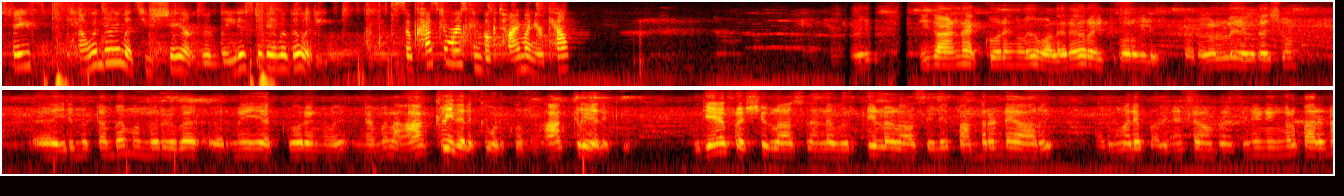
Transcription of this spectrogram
Workspace, Calendar lets you share your latest availability. So customers can book time on your calendar. ഈ കാണുന്ന അക്വോറിയങ്ങൾ വളരെ റേറ്റ് കുറവിൽ കടകളിൽ ഏകദേശം ഇരുന്നൂറ്റമ്പത് മുന്നൂറ് രൂപ വരുന്ന ഈ അക്വോറിയങ്ങൾ നമ്മൾ ആക്രി വിലക്ക് കൊടുക്കുന്നു ആക്രി വിലക്ക് പുതിയ ഫ്രഷ് ഗ്ലാസ് നല്ല വൃത്തിയുള്ള ഗ്ലാസ്സിൽ പന്ത്രണ്ട് ആറ് അതുപോലെ പതിനെട്ട് ആകുമ്പോഴത്തേന് നിങ്ങൾ പറഞ്ഞ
